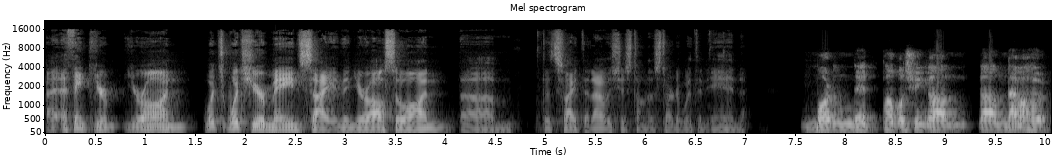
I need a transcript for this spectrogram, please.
I, I think you're, you're on, what's, what's your main site? And then you're also on, um, the site that I was just on that started with an N. Modern Net Publishing. Um, um Namaho.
